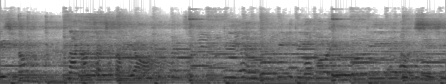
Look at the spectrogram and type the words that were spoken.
你是的那刚才是什么呀你爱我你的我爱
